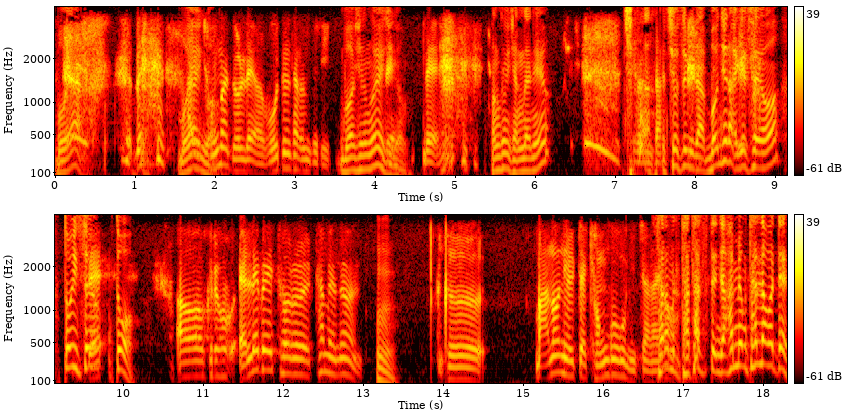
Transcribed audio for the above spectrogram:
뭐야? 네. 뭐야, 아니, 이거? 정말 놀래요. 모든 사람들이. 뭐 하시는 거예요, 지금? 네. 방송이 장난이에요? 자, 좋습니다. 뭔지는 알겠어요. 또 있어요? 네. 또. 어, 그리고 엘리베이터를 타면은 음. 그 만 원일 때 경고음 있잖아요. 사람들 다 탔을 때 이제 한 명 탈라고 할때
